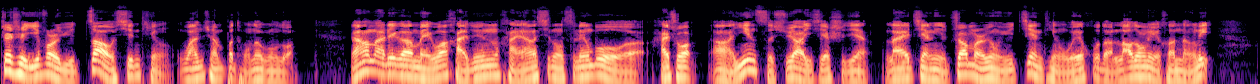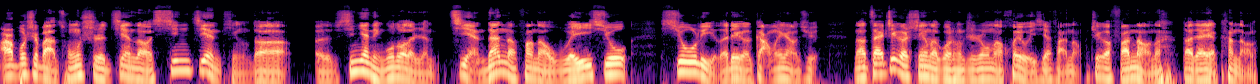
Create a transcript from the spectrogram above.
这是一份与造新艇完全不同的工作，然后呢，这个美国海军海洋系统司令部还说啊，因此需要一些时间来建立专门用于舰艇维护的劳动力和能力，而不是把从事建造新舰艇的呃新舰艇工作的人简单的放到维修修理的这个岗位上去。那在这个适应的过程之中呢，会有一些烦恼。这个烦恼呢，大家也看到了。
